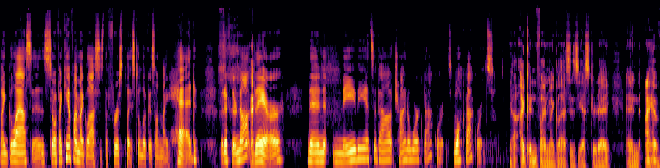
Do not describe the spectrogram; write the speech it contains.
my glasses. So if I can't find my glasses, the first place to look is on my head. But if they're not there, then maybe it's about trying to work backwards, walk backwards. Yeah, I couldn't find my glasses yesterday, and I have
